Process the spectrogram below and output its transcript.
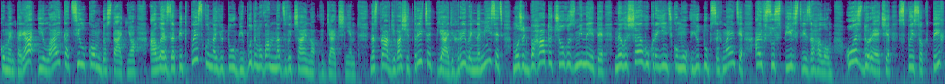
коментаря і лайка цілком достатньо, але за підписку на Ютубі будемо вам надзвичайно вдячні. Насправді, ваші 35 гривень на місяць можуть багато чого змінити не лише в українському Ютуб сегменті, а й в суспільстві загалом. Ось, до речі, список тих,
